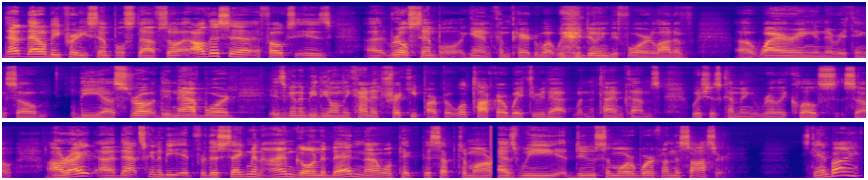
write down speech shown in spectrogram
That, that'll be pretty simple stuff. So all this, uh, folks, is real simple, again, compared to what we were doing before. A lot of uh, wiring and everything. So the uh, the nav board is going to be the only kind of tricky part, but we'll talk our way through that when the time comes, which is coming really close. So, all right, uh, that's going to be it for this segment. I'm going to bed, and I will pick this up tomorrow as we do some more work on the saucer. Stand by.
